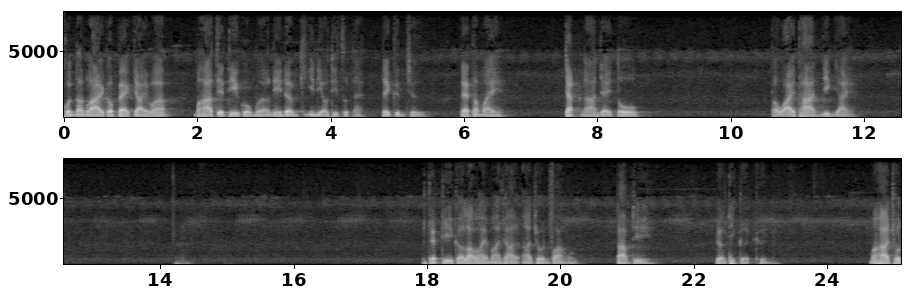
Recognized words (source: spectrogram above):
คนทั้งหลายก็แปลกใจว่ามหาเศรษฐีของเมืองนี้เดิมขี้เหนียวที่สุดแหละ ได้ขึ้นชื่อ แต่ทำไมจัดงานใหญ่โตถวายทานยิ่งใหญ่ เศรษฐีก็เล่าให้มาชาอาชนฟังตามที่เรื่องที่เกิดขึ้น มหาชน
